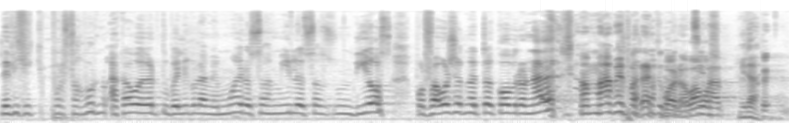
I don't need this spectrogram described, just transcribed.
Le dije, por favor, no- acabo de ver tu película, me muero, sos Milo, sos un dios. Por favor, yo no te cobro nada, llamame para tu Bueno, vamos. próxima. Mirá. te- eh,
